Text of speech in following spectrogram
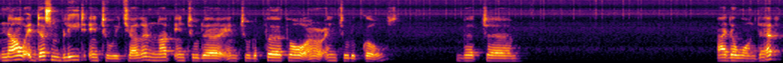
now it doesn't bleed into each other not into the into the purple or into the gold but uh, I don't want that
